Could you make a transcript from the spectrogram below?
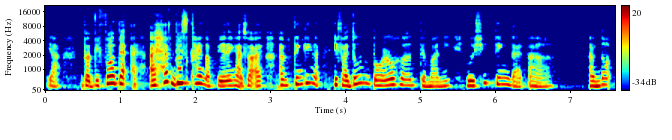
Yeah, but before that, I, I have this kind of feeling. So I I'm thinking that if I don't borrow her the money, will she think that uh I'm not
